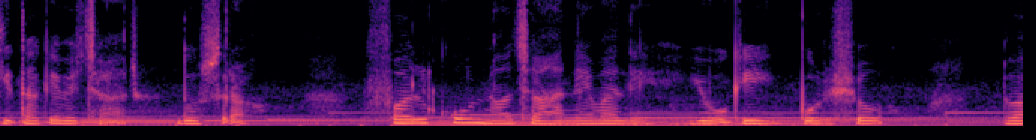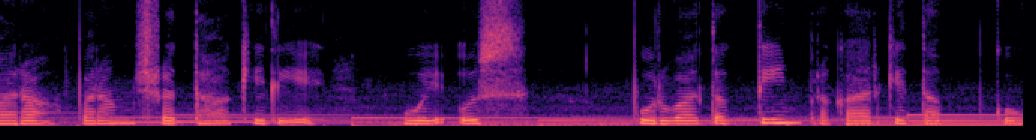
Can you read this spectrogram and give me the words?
गीता के विचार, दूसरा, फल को न चाहने वाले योगी पुरुषों द्वारा परम श्रद्धा के लिए हुए उस पूर्वा तक तीन प्रकार के तप को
